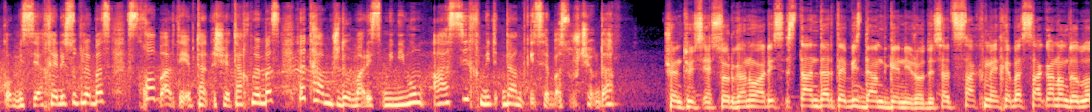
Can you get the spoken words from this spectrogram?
კომისია ხელისუფლებას სხვა პარტიებთან შეთანხმებას და თავმჯდომარის მინიმუმ 100 ხმით დამტკიცებას ურჩევდა. ჩვენთვის ეს ორგანო არის სტანდარტების დამდგენი, როდესაც საქმე ეხება საკანონმდებლო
